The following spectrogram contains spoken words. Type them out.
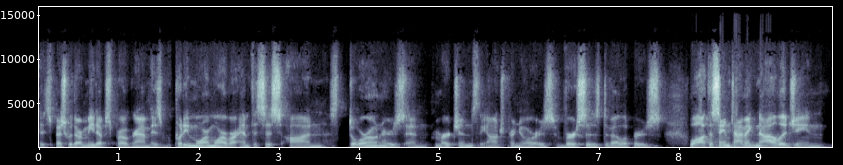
especially with our meetups program, is putting more and more of our emphasis on store owners and merchants, the entrepreneurs versus developers, while at the same time acknowledging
